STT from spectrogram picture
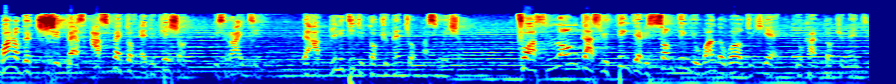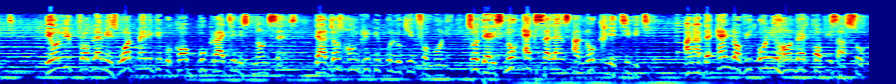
One of the cheapest aspects of education is writing the ability to document your persuasion. For as long as you think there is something you want the world to hear you can document it. The only problem is what many people call book writing is nonsense. They are just hungry people looking for money. So there is no excellence and no creativity. And at the end of it only 100 copies are sold.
